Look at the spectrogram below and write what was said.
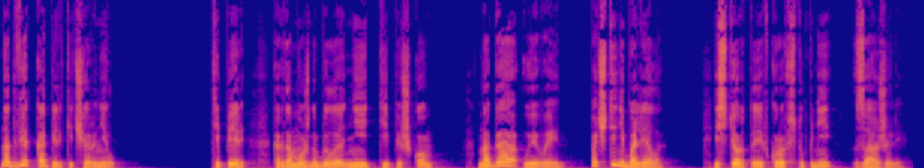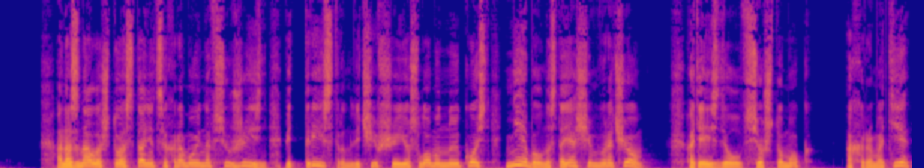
на две капельки чернил. Теперь, когда можно было не идти пешком, нога у Эвейн почти не болела, и стертые в кровь ступни зажили. Она знала, что останется хромой на всю жизнь, ведь Тристран, лечивший ее сломанную кость, не был настоящим врачом, хотя и сделал все, что мог. О хромоте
